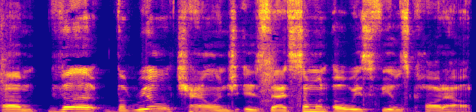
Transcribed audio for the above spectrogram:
Um, the the real challenge is that someone always feels caught out,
